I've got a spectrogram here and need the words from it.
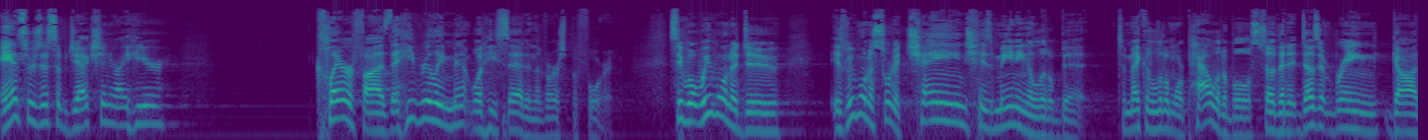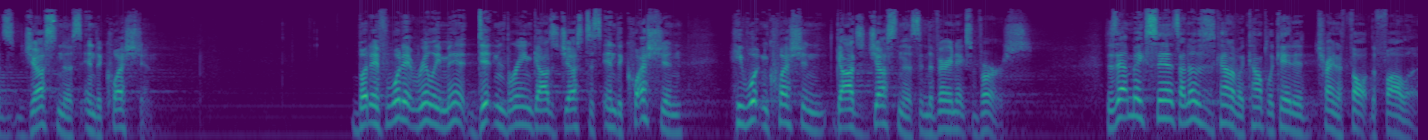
answers this objection right here clarifies that he really meant what he said in the verse before it. See, what we want to do is we want to sort of change his meaning a little bit to make it a little more palatable so that it doesn't bring God's justness into question. But if what it really meant didn't bring God's justice into question, he wouldn't question God's justness in the very next verse. Does that make sense? I know this is kind of a complicated train of thought to follow.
